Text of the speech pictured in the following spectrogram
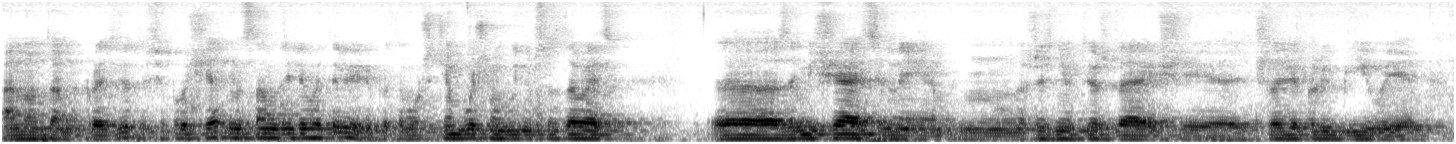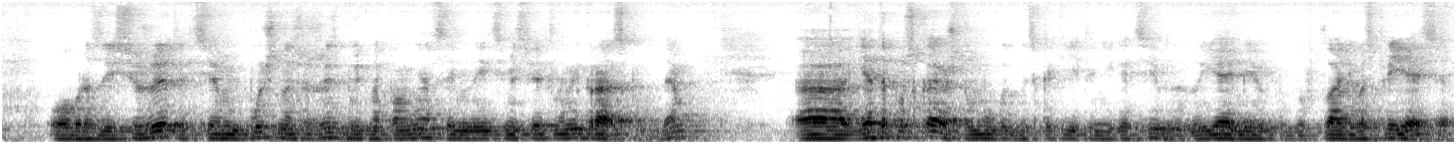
оно там произойдет и все прочее. Я на самом деле в это верю, потому что чем больше мы будем создавать замечательные, жизнеутверждающие, человеколюбивые образы и сюжеты, тем больше наша жизнь будет наполняться именно этими светлыми красками. Да? Э, я допускаю, что могут быть какие-то негативные, но я имею в виду в плане восприятия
